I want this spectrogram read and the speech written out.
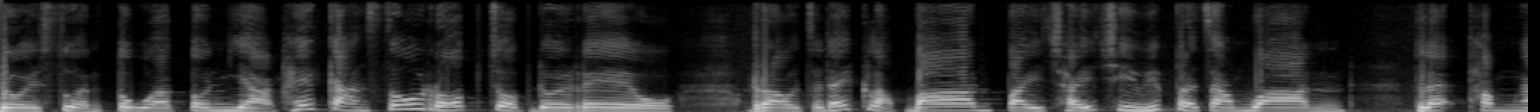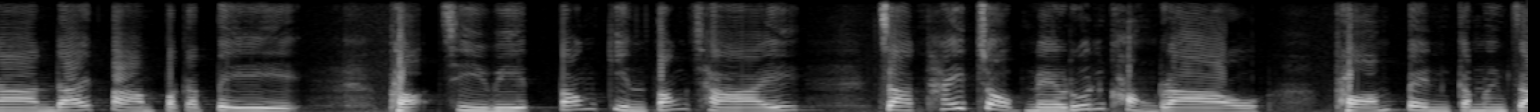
โดยส่วนตัวตนอยากให้การสู้รบจบโดยเร็ว เราจะได้กลับบ้านไปใช้ชีวิตประจำวัน และทำงานได้ตามปกติ เพราะชีวิตต้องกินต้องใช้ จัดให้จบในรุ่นของเรา พร้อมเป็นกำลังใจ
